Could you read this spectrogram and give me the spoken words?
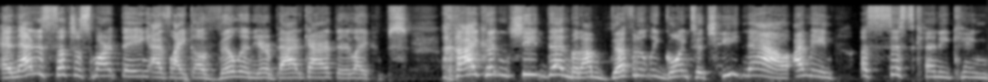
and that is such a smart thing as like a villain, your bad character. Like psh, I couldn't cheat then, but I'm definitely going to cheat now. I mean, assist Kenny King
